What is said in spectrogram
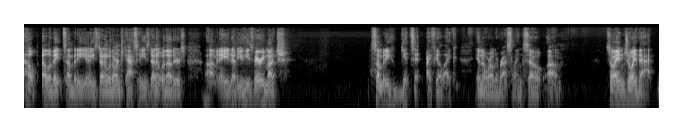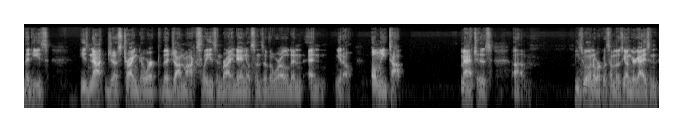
help elevate somebody. You know he's done it with orange cassidy he's done it with others um, in aew he's very much somebody who gets it i feel like in the world of wrestling. So um so i enjoy that that he's he's not just trying to work the john moxleys and bryan danielsons of the world and and you know only top matches. Um he's willing to work with some of those younger guys and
